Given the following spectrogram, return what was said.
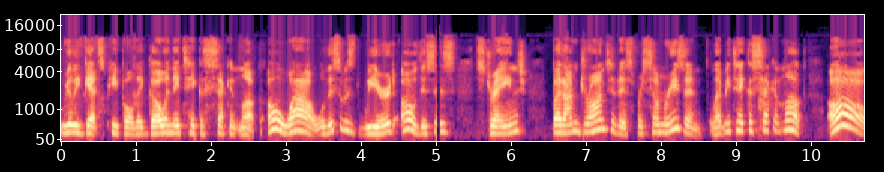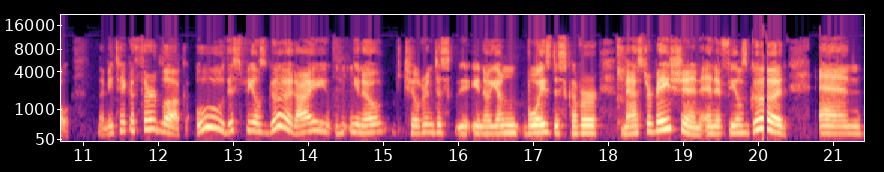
really gets people. They go and they take a second look. Oh, wow. Well, this was weird. Oh, this is strange, but I'm drawn to this for some reason. Let me take a second look. Oh, let me take a third look. Ooh, this feels good. I, you know, children, dis- you know, young boys discover masturbation and it feels good. And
